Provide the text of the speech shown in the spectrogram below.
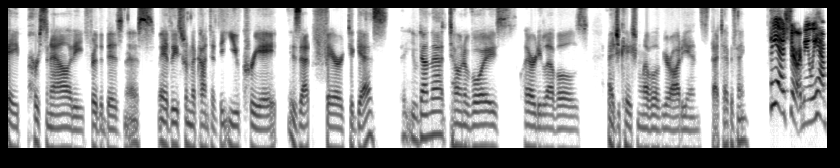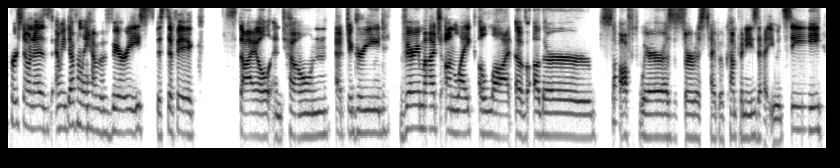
a personality for the business, at least from the content that you create. Is that fair to guess that you've done that? Tone of voice, clarity levels, education level of your audience, that type of thing? Yeah, sure. I mean, we have personas and we definitely have a very specific style and tone at Degreed, very much unlike a lot of other software as a service type of companies that you would see.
